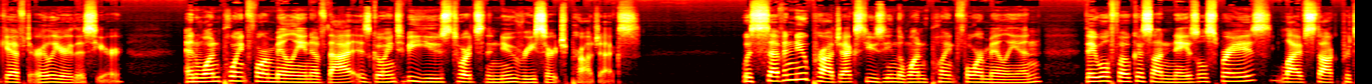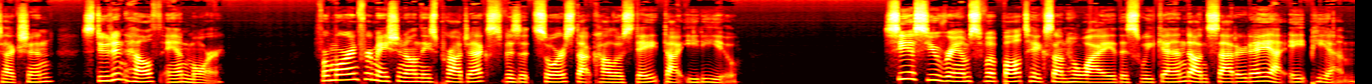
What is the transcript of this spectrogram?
gift earlier this year, and 1.4 million of that is going to be used towards the new research projects. With seven new projects using the 1.4 million, they will focus on nasal sprays, livestock protection, student health, and more. For more information on these projects, visit source.colostate.edu. CSU Rams football takes on Hawaii this weekend on Saturday at 8 p.m.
